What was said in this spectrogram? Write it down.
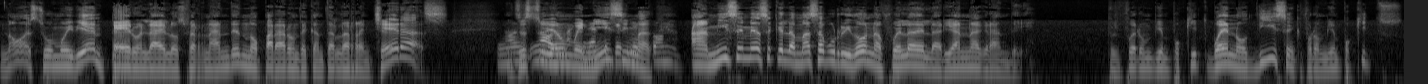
No, estuvo muy bien, pero en la de los Fernández no pararon de cantar las rancheras. No, Entonces no, estuvieron buenísimas. A mí se me hace que la más aburridona fue la de la Ariana Grande. Pues fueron bien poquitos. Bueno, dicen que fueron bien poquitos,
